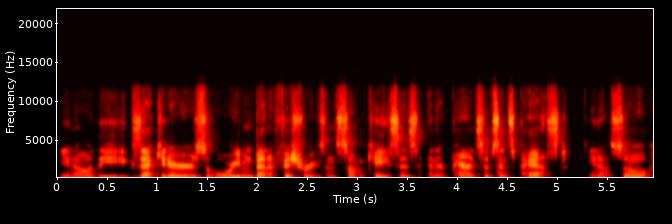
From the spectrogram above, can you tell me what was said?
you know, the executors or even beneficiaries in some cases, and their parents have since passed. You know, so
